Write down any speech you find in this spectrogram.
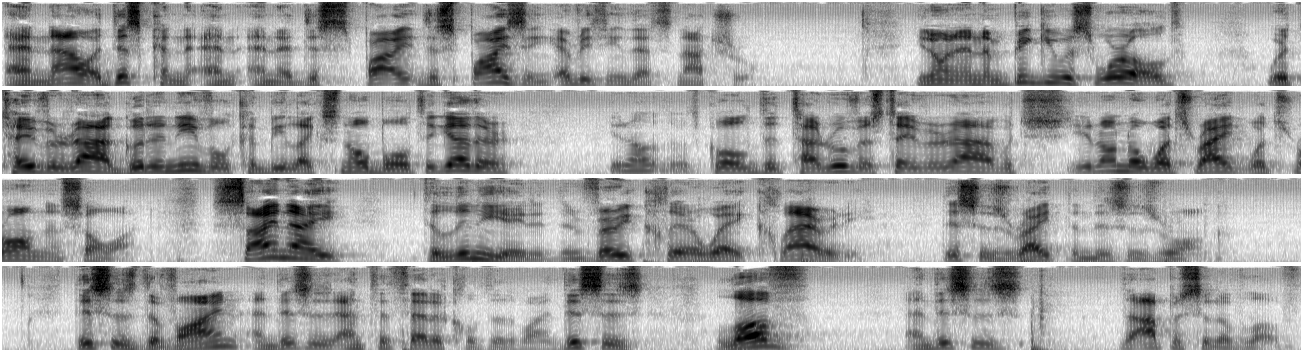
and now a discon- and, and a despi- despising everything that's not true. You know, in an ambiguous world where Tevirah, good and evil, can be like snowball together, you know, it's called the Taruvas Tevirah, which you don't know what's right, what's wrong, and so on. Sinai delineated in a very clear way, clarity. This is right and this is wrong. This is divine and this is antithetical to divine. This is love and this is the opposite of love.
